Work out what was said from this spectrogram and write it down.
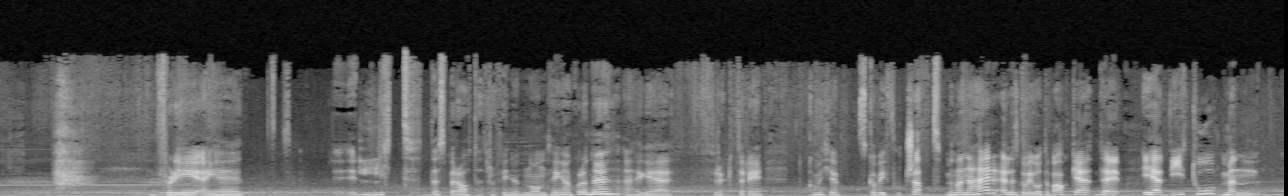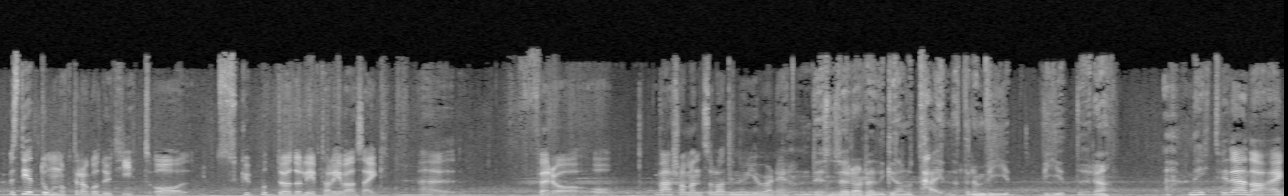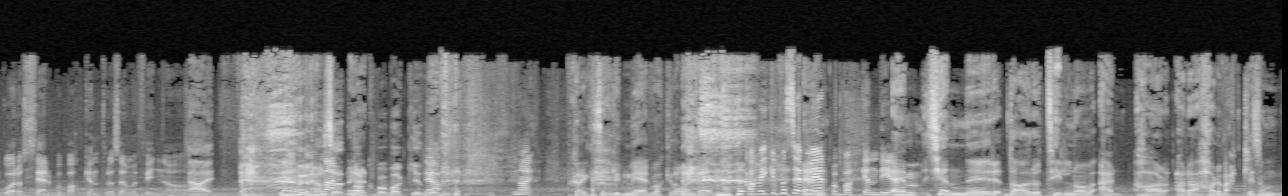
Fordi jeg er litt desperat etter å finne ut noen ting akkurat nå. Jeg er fryktelig kan vi ikke, Skal vi fortsette med denne her, eller skal vi gå tilbake? Det er de to, men hvis de er dumme nok til å ha gått ut hit og skulle på død og liv ta livet av seg eh, for å, å være sammen, så la de nå gjøre det. Det syns jeg er rart, at det ikke er noe tegn etter dem vid videre. Vet vi det, da? Jeg går og ser på bakken for å se om jeg finner noe Nei. Dere har sett nok på bakken. Ja. Nei. Kan jeg ikke se på litt mer bakke, da? Kan vi ikke få se mer på bakken, de? um, kjenner Daro til noe er, har, er, det, har det vært liksom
